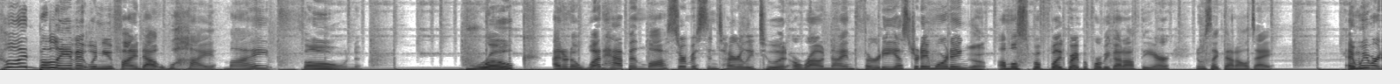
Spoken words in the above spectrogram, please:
Could believe it when you find out why my phone broke. I don't know what happened. Lost service entirely to it around 9:30 yesterday morning. Yeah. Almost like right before we got off the air. And it was like that all day. And we were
